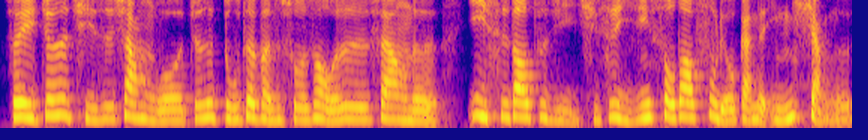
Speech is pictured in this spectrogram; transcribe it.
所以就是其实像我就是读这本书的时候，我是非常的意识到自己其实已经受到副流感的影响了。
